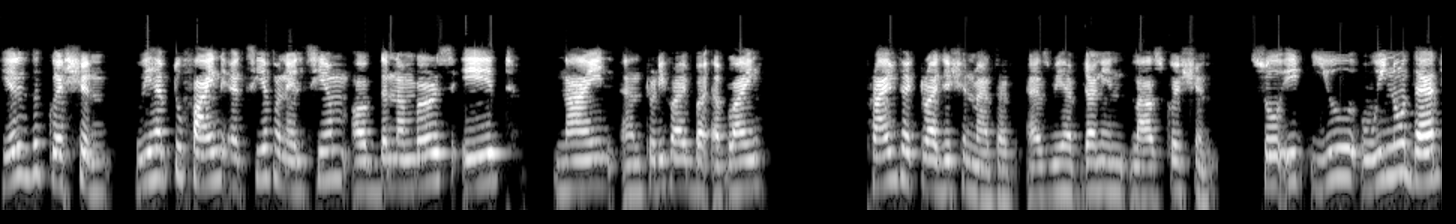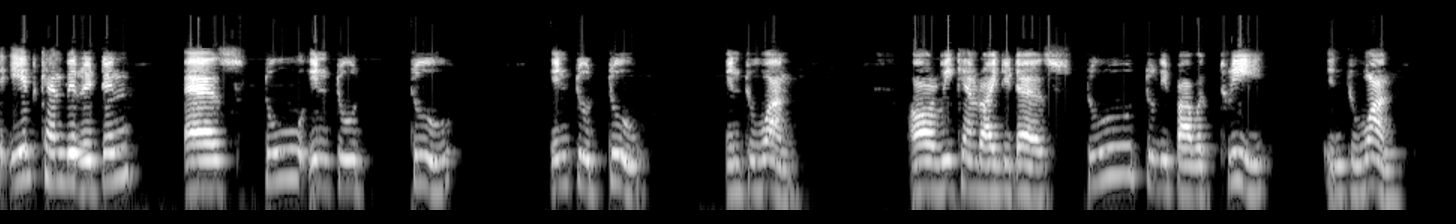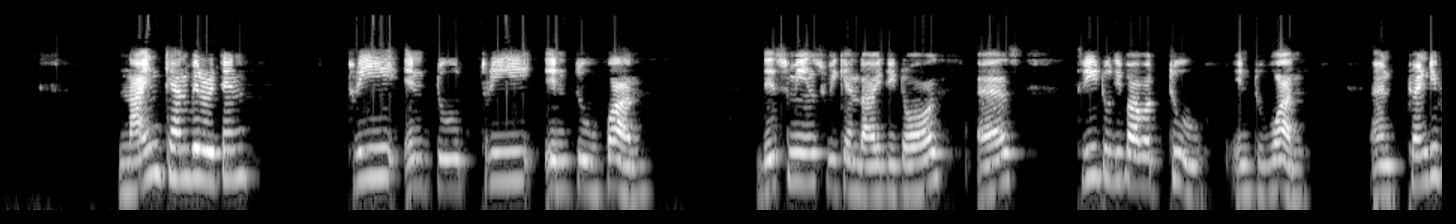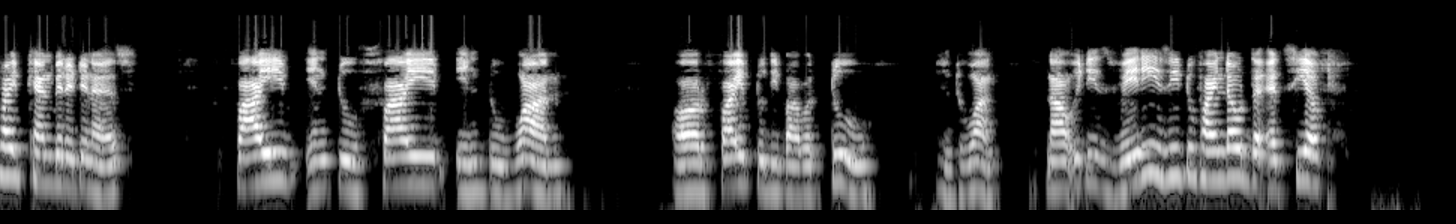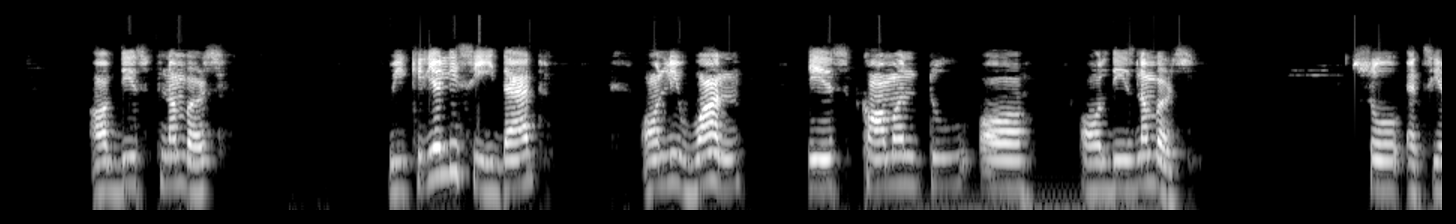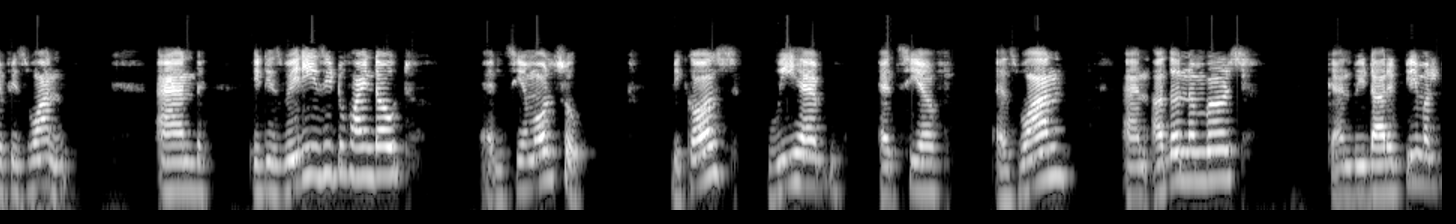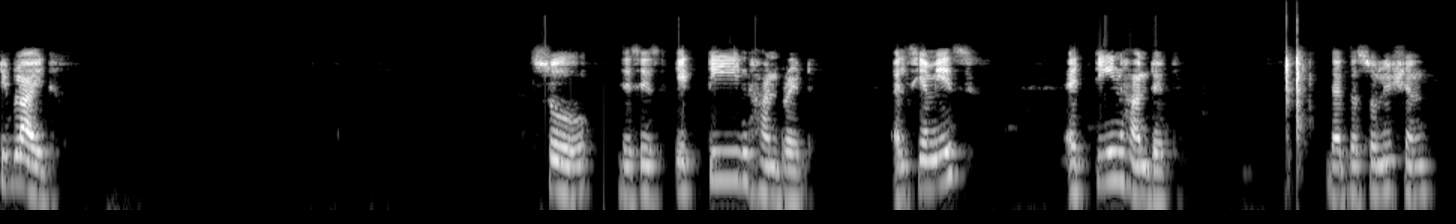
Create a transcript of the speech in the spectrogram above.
Here is the question. We have to find HCF and LCM of the numbers 8, 9 and 25 by applying prime factorization method as we have done in last question. So it you we know that 8 can be written as 2 into 2 into 2 into 1 or we can write it as 2 to the power 3 into 1 9 can be written 3 into 3 into 1 this means we can write it all as 3 to the power 2 into 1 and 25 can be written as 5 into 5 into 1 or 5 to the power 2 into 1 now it is very easy to find out the HCF of these numbers we clearly see that only one is common to all, all these numbers. So HCF is 1 and it is very easy to find out LCM also because we have HCF as 1 and other numbers can be directly multiplied so this is 1800 LCM is 1800 that the solution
